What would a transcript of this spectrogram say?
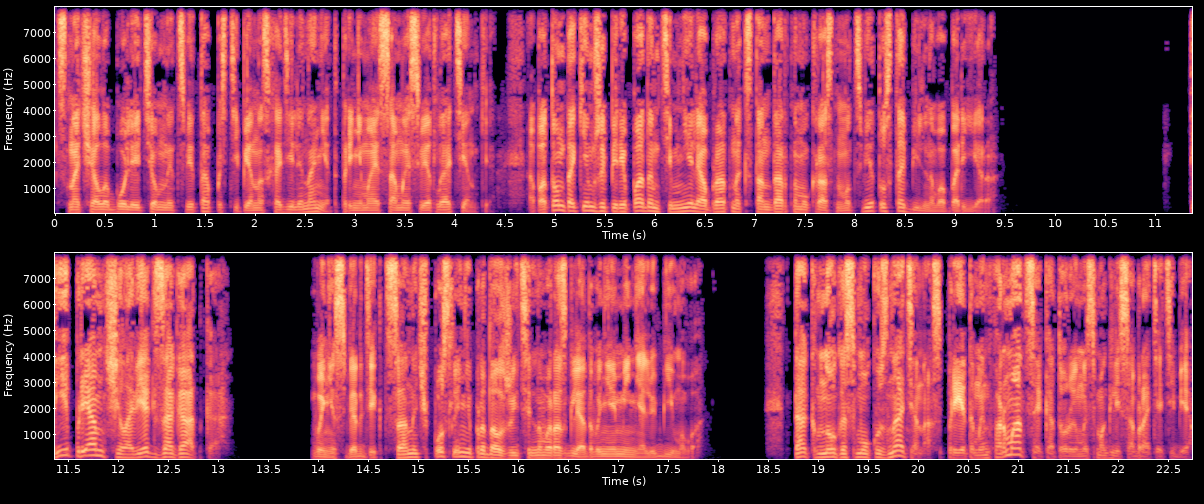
Сначала более темные цвета постепенно сходили на нет, принимая самые светлые оттенки, а потом таким же перепадом темнели обратно к стандартному красному цвету стабильного барьера. «Ты прям человек-загадка», — вынес вердикт Саныч после непродолжительного разглядывания меня любимого. «Так много смог узнать о нас, при этом информация, которую мы смогли собрать о тебе,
